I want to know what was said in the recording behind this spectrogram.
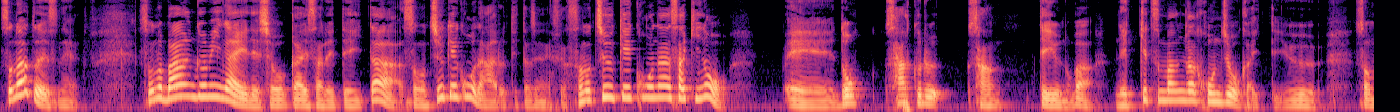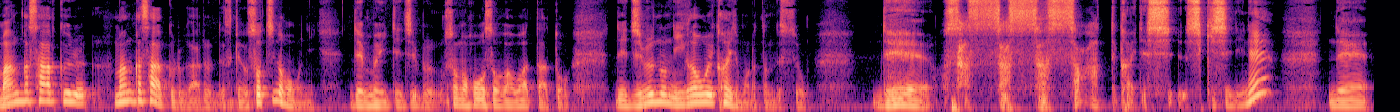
その後ですね、その番組内で紹介されていた、その中継コーナーあるって言ったじゃないですか。その中継コーナー先の、えー、サークルさんっていうのが、熱血漫画根性会っていう、その漫画サークル、漫画サークルがあるんですけど、そっちの方に出向いて自分、その放送が終わった後、で、自分の似顔絵描いてもらったんですよ。で、さっさっさっさって書いて、色紙にね。で、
